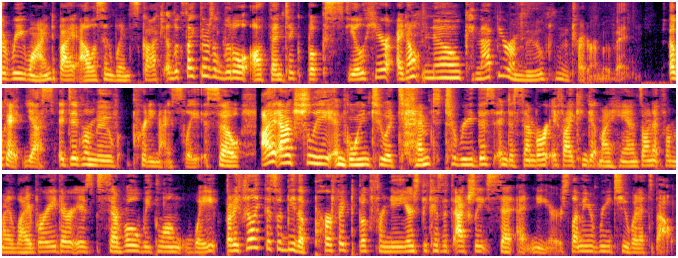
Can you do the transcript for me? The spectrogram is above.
the Rewind by Allison Winn Scotch. It looks like there's a little authentic book seal here. I don't know. Can that be removed? I'm going to try to remove it. Okay, yes, it did remove pretty nicely. So I actually am going to attempt to read this in December if I can get my hands on it from my library. There is several week long wait, but I feel like this would be the perfect book for New Year's because it's actually set at New Year's. Let me read to you what it's about.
